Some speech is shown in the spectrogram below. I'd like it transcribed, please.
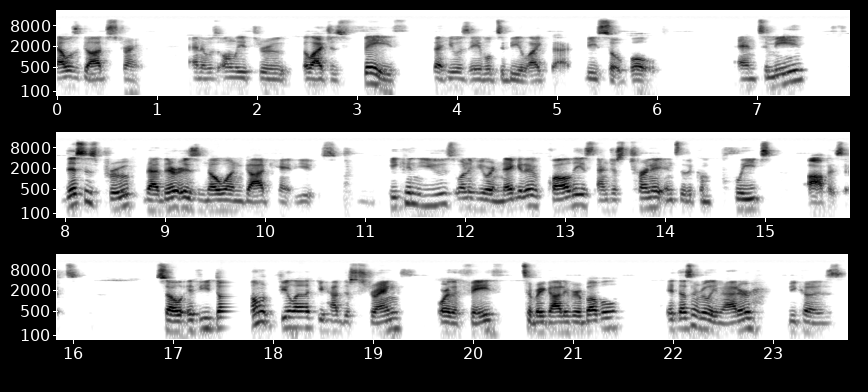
That was God's strength. And it was only through Elijah's faith that he was able to be like that, be so bold. And to me, this is proof that there is no one God can't use. He can use one of your negative qualities and just turn it into the complete opposites. So if you don't feel like you have the strength or the faith to break out of your bubble, it doesn't really matter because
